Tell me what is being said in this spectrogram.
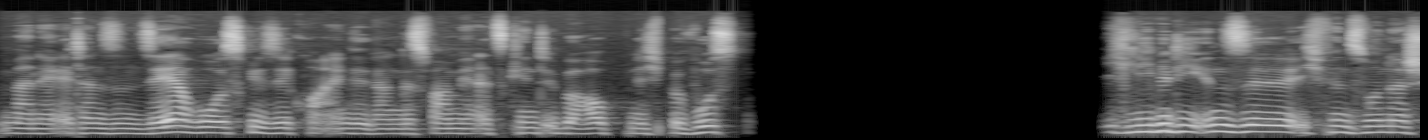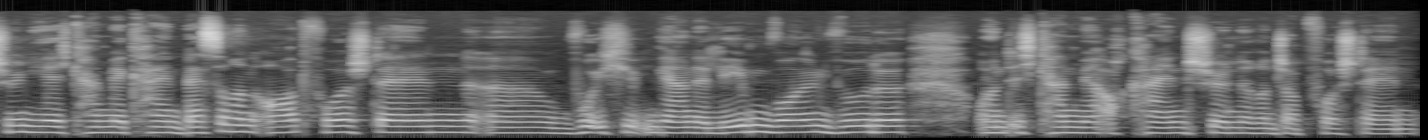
meine Eltern sind sehr hohes Risiko eingegangen. Das war mir als Kind überhaupt nicht bewusst. Ich liebe die Insel, ich finde es wunderschön hier. Ich kann mir keinen besseren Ort vorstellen, äh, wo ich gerne leben wollen würde. Und ich kann mir auch keinen schöneren Job vorstellen.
